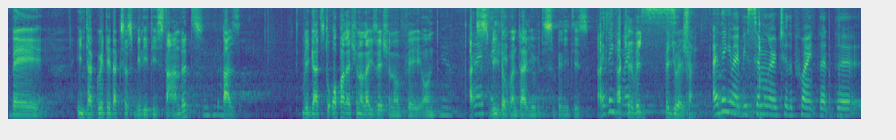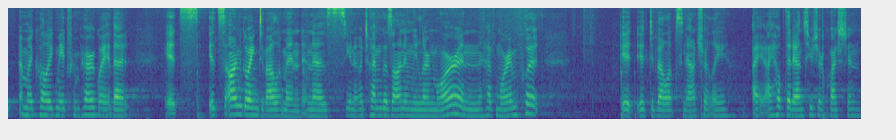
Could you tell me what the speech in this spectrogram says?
the integrated accessibility standards mm -hmm. as regards to operationalization of the on yeah. accessibility of Ontario with disabilities. I think actually graduation. I think it might be similar to the point that the, my colleague made from Paraguay that it's it's ongoing development, and as you know, time goes on and we learn more and have more input, it, it develops naturally. I, I hope that answers your question.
